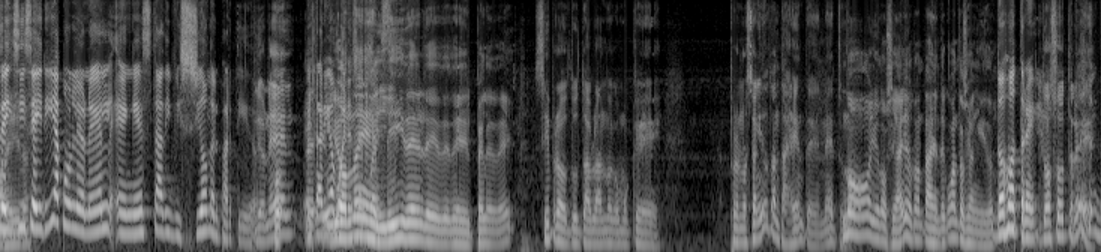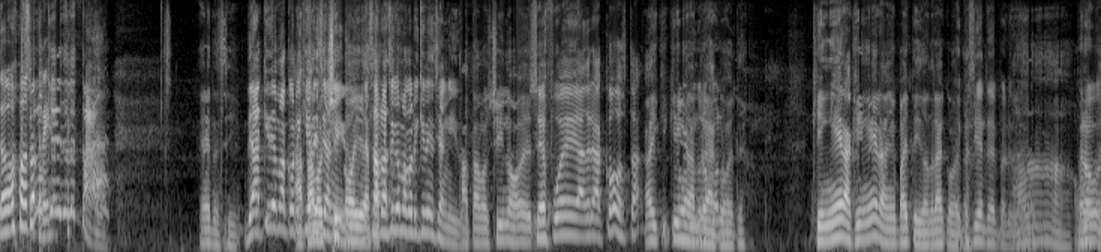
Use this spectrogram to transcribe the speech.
ver Si se iría con Leonel en esta división del partido. Leonel... estaría eh, bueno es el líder del PLD. Sí, pero tú estás hablando como que... Pero no se han ido tanta gente, Neto. No, yo no sé, ha ido tanta gente. ¿Cuántos se han ido? Dos o tres. Dos o tres. Dos o tres. ¿Solo que hay del Estado? Sí. De aquí de Macorís, ¿quiénes se han ido? de San Francisco de Macorís, ¿quiénes se han ido? Hasta los chinos. Eh, se fue Andrea Costa. Ay, ¿quién era Andrea Costa? ¿Quién era? ¿Quién era en el partido, Andrea Costa? El presidente del PLD. Ah, pero,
